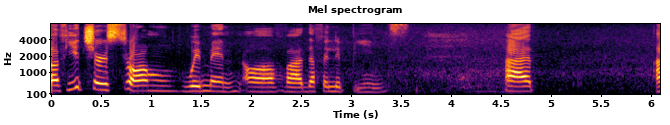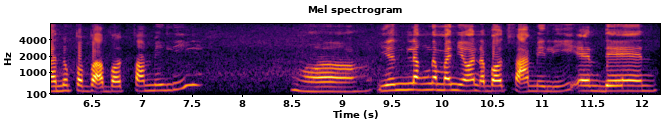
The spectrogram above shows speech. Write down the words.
uh, future strong women of ah, the Philippines. At ano pa ba about family? Ah, yun lang naman yon about family. And then,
